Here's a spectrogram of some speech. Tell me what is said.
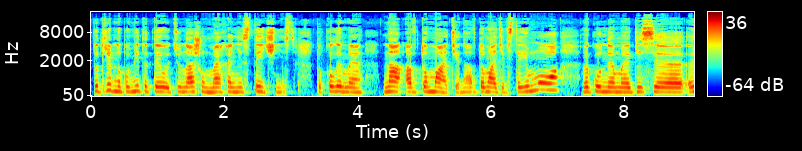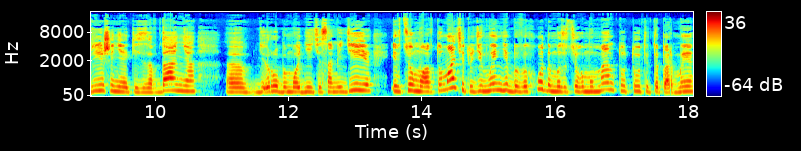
потрібно помітити цю нашу механістичність. То коли ми на автоматі, на автоматі встаємо, виконуємо якісь е, рішення, якісь завдання. Е, робимо одні й ті самі дії, і в цьому автоматі тоді ми ніби виходимо з цього моменту тут і тепер. Ми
